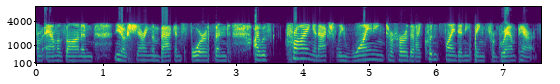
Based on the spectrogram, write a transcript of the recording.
from Amazon and you know sharing them back and forth. And I was crying and actually whining to her that I couldn't find anything for grandparents.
